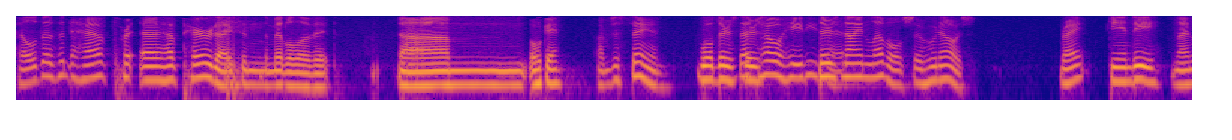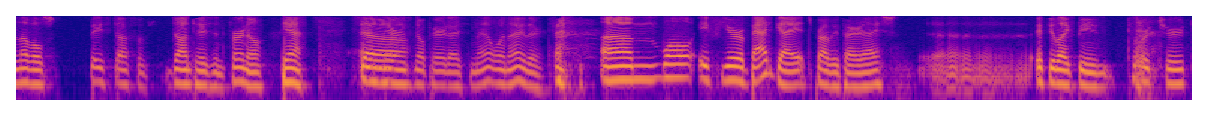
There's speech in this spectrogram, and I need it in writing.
Hell doesn't have pr- uh, have paradise in the middle of it. Um okay. I'm just saying. Well, there's That's there's how Hades. there's had- nine levels, so who knows? Right? D&D, nine levels. based off of Dante's Inferno. Yeah. So and there's no paradise in that one either. um well, if you're a bad guy, it's probably paradise. uh, if you like being tortured,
